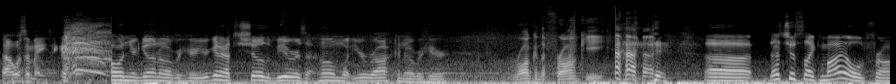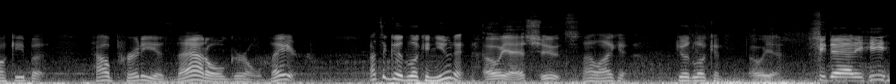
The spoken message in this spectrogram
That was amazing. Pulling your gun over here, you're gonna have to show the viewers at home what you're rocking over here. Ronking the Franchi. Uh, that's just like my old Franchi, but how pretty is that old girl there? That's a good looking unit. oh yeah, it shoots. I like it. Good looking. Oh yeah. See, Daddy, he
